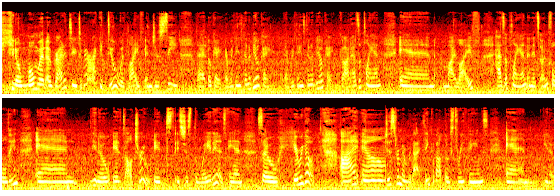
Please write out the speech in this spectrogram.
you know, moment of gratitude to where I could deal with life and just see that, okay, everything's to be okay. Everything's to be okay. God has a plan and my life has a plan and it's unfolding and you know it's all true it's it's just the way it is and so here we go i am just remember that think about those three things and you know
